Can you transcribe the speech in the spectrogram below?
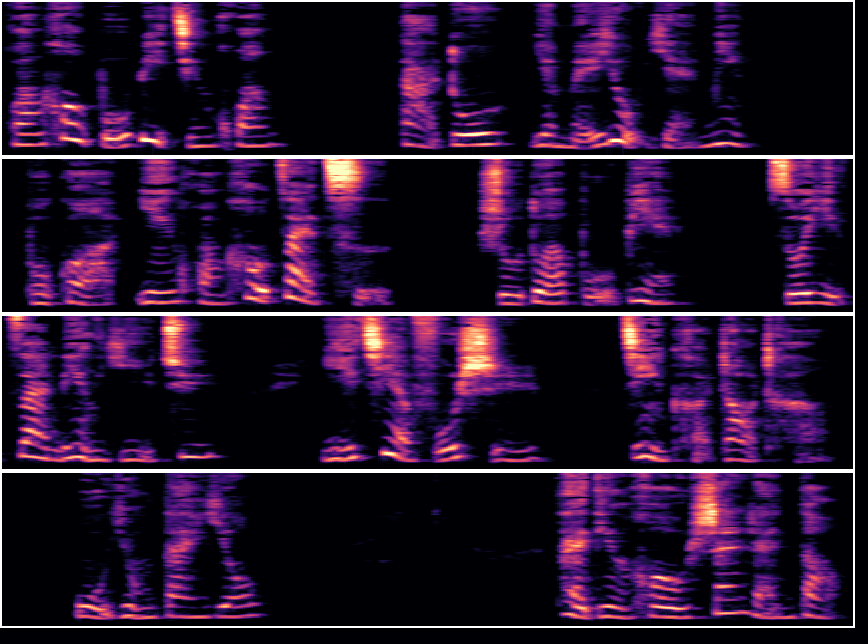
皇后不必惊慌，大都也没有严命，不过因皇后在此，殊多不便，所以暂令移居，一切服食尽可照常。”毋庸担忧。太定后潸然道：“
